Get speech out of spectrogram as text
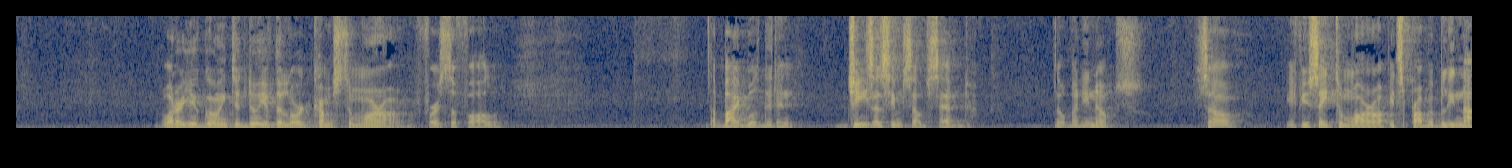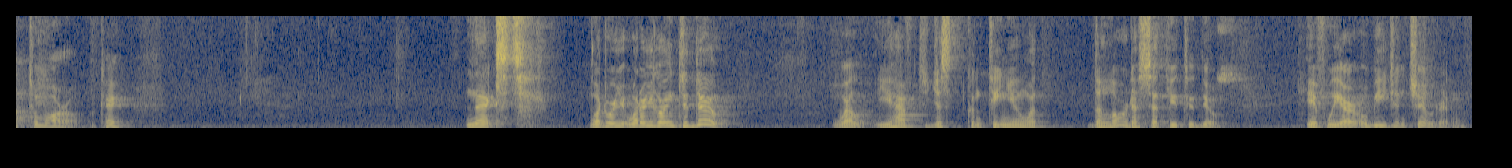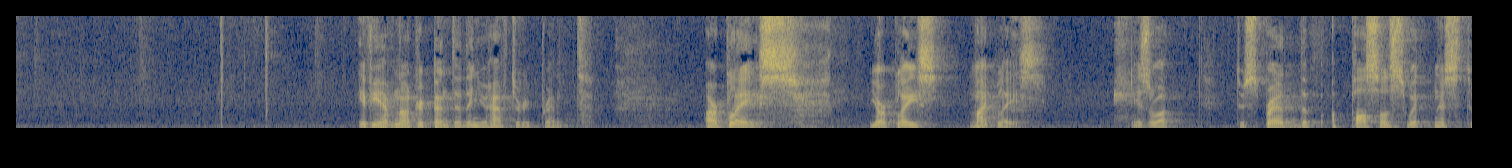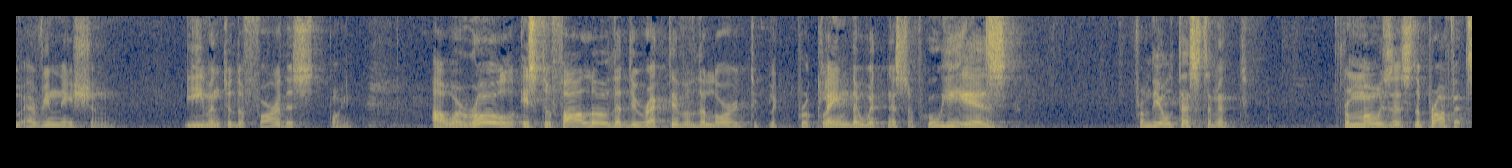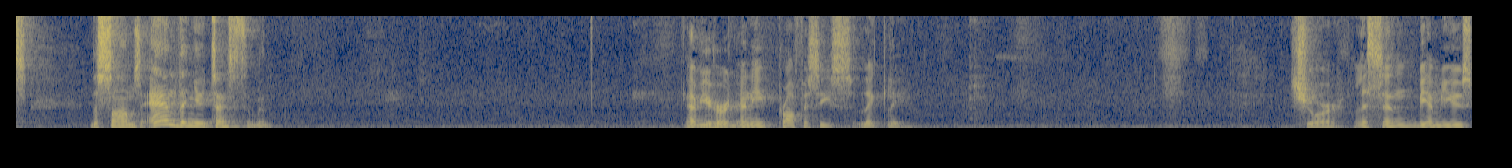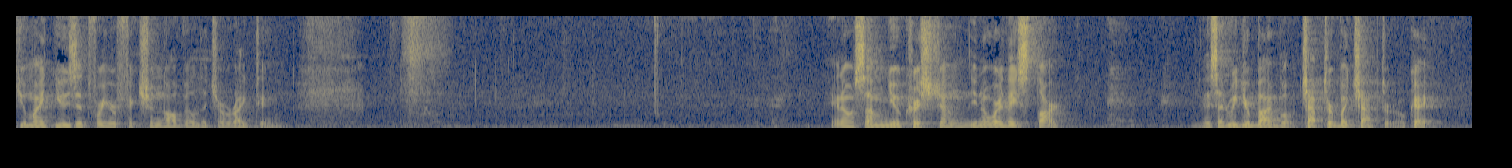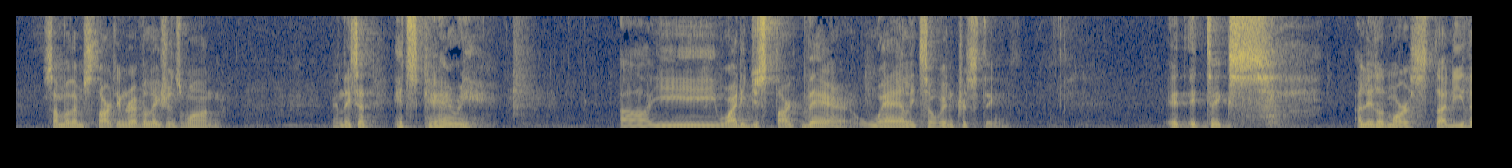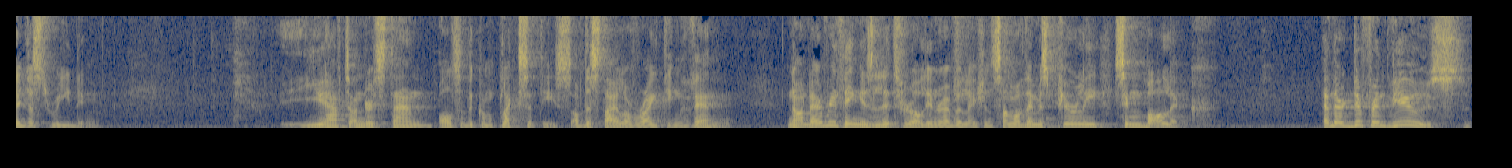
What are you going to do if the Lord comes tomorrow? First of all, the Bible didn't, Jesus himself said, nobody knows. So if you say tomorrow, it's probably not tomorrow, okay? Next, what, were you, what are you going to do? Well, you have to just continue what the Lord has set you to do if we are obedient children. If you have not repented, then you have to repent. Our place, your place, my place, is what? To spread the apostles' witness to every nation, even to the farthest point. Our role is to follow the directive of the Lord to proclaim the witness of who He is from the Old Testament, from Moses, the prophets, the Psalms, and the New Testament. Have you heard any prophecies lately? Sure. Listen, be amused. You might use it for your fiction novel that you're writing. you know, some new Christian, you know where they start? They said, read your Bible, chapter by chapter, okay? Some of them start in Revelations 1. And they said, it's scary. Uh, why did you start there? Well, it's so interesting. It, it takes a little more study than just reading. You have to understand also the complexities of the style of writing then. Not everything is literal in Revelation, some of them is purely symbolic. And there are different views.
